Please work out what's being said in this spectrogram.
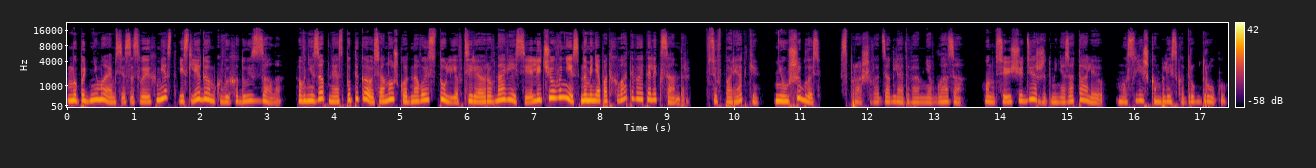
Мы поднимаемся со своих мест и следуем к выходу из зала. Внезапно я спотыкаюсь о ножку одного из стульев, теряю равновесие, лечу вниз, но меня подхватывает Александр. «Все в порядке? Не ушиблась?» — спрашивает, заглядывая мне в глаза. Он все еще держит меня за талию. Мы слишком близко друг к другу.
